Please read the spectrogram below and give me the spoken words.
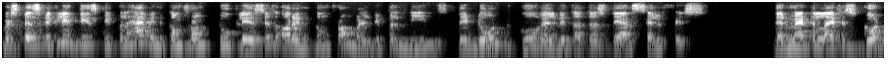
But specifically, these people have income from two places or income from multiple means. They don't go well with others. They are selfish. Their mental life is good.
